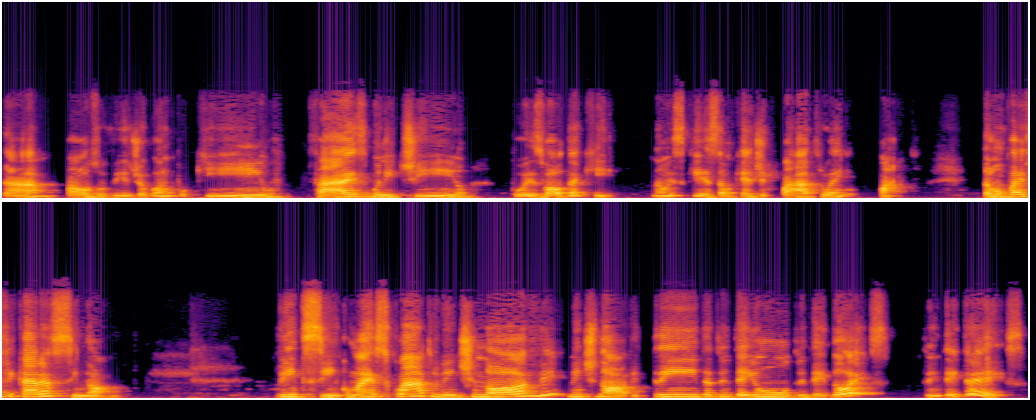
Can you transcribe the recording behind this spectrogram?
Tá? Pausa o vídeo agora um pouquinho, faz bonitinho, pois volta aqui. Não esqueçam que é de quatro em quatro. Então, vai ficar assim, ó. 25 mais 4, 29, 29, 30, 31, 32, 33,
